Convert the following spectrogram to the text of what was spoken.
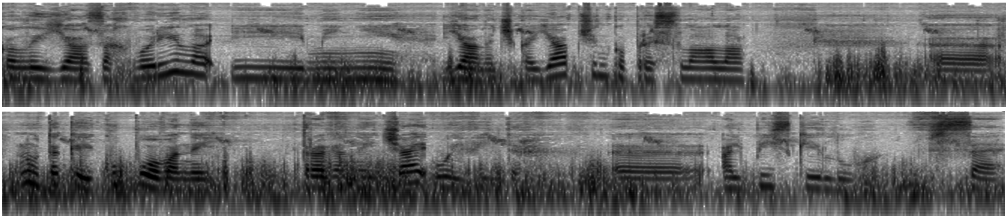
коли я захворіла, і мені Яночка Ябченко прислала ну, такий купований трав'яний чай, ой, вітер, е, альпійський луг. Все.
